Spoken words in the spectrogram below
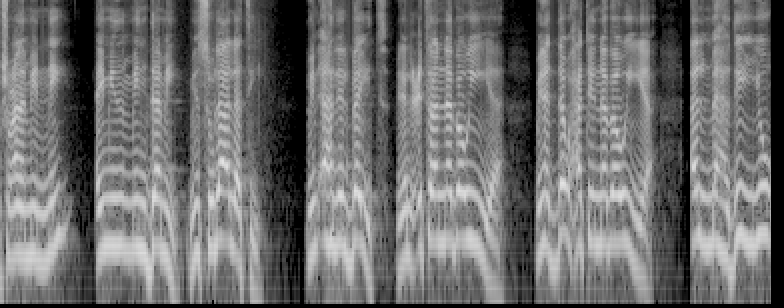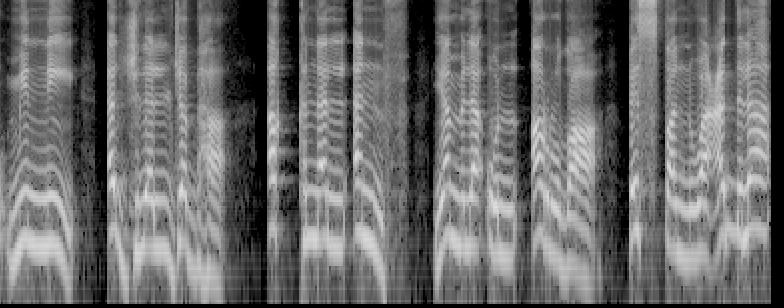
وش معنى مني؟ أي من, من دمي من سلالتي من أهل البيت من العترة النبوية من الدوحة النبوية. المهدي مني أجل الجبهة أقنى الأنف يملأ الأرض قسطا وعدلا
